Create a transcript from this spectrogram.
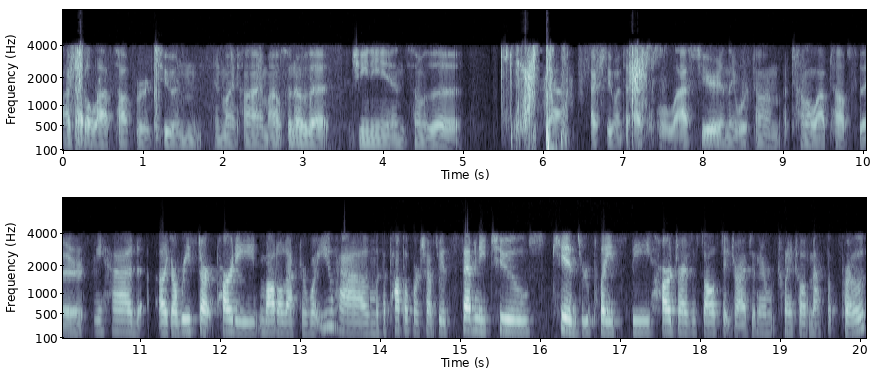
I've had a laptop or two in in my time. I also know that Jeannie and some of the staff actually went to school last year and they worked on a ton of laptops there. We had like a restart party modeled after what you have with the pop-up workshops. We had 72 kids replace the hard drives and solid state drives in their 2012 MacBook Pros.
